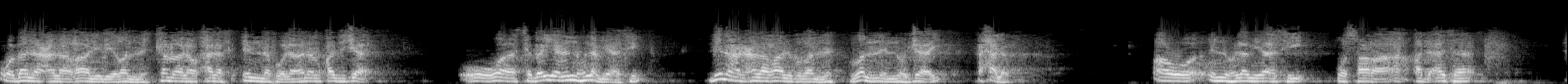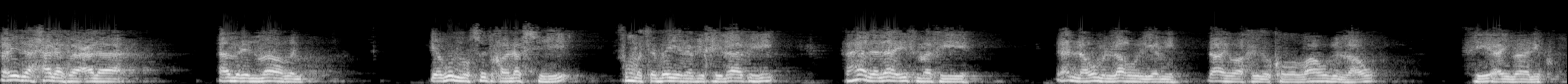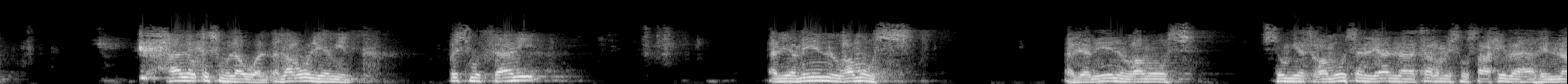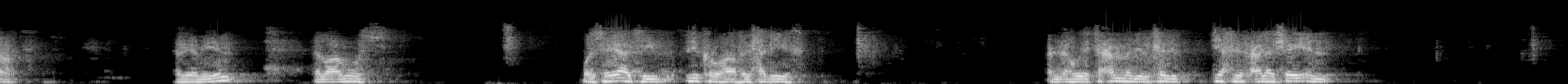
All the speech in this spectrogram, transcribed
وبنى على غالب ظنه كما لو حلف إن فلانا قد جاء وتبين أنه لم يأتي. بناء على غالب ظنه ظن أنه جاي فحلف أو أنه لم يأتي وصار قد أتى فإذا حلف على أمر ماض يظن صدق نفسه ثم تبين بخلافه فهذا لا إثم فيه لأنه من لغو اليمين. لا يؤاخذكم الله باللغو في أيمانكم. هذا القسم الأول لغو اليمين. القسم الثاني اليمين الغموس. اليمين الغموس. سميت غموسا لأنها تغمس صاحبها في النار. اليمين الغموس. وسيأتي ذكرها في الحديث. أنه يتعمد الكذب يحلف على شيء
